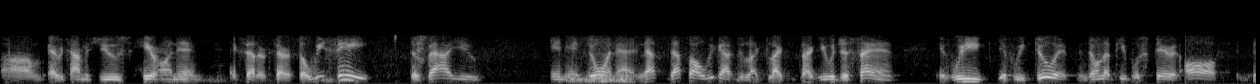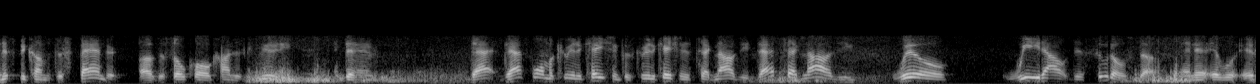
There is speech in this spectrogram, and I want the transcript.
Um, every time it's used here on in, et cetera, et cetera. So we see the value in in doing that, and that's that's all we got to do. Like like like you were just saying, if we if we do it and don't let people stare it off, and this becomes the standard of the so-called conscious community, and then that that form of communication, because communication is technology, that technology will weed out this pseudo stuff, and it, it will, if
